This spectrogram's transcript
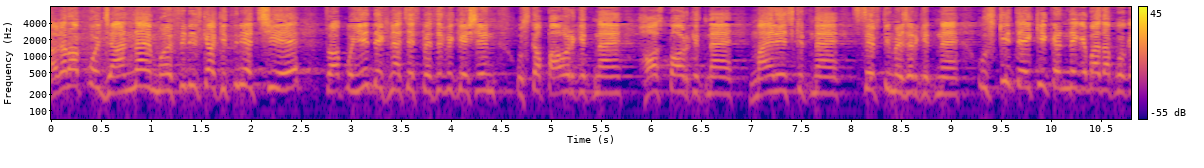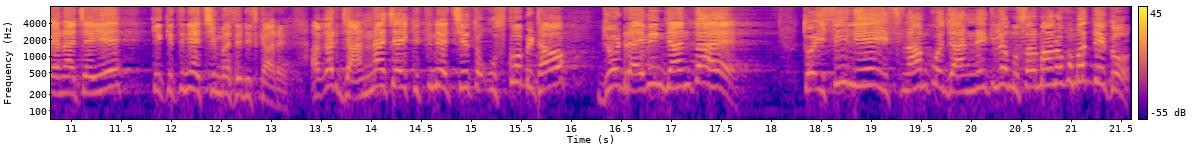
اگر آپ کو جاننا ہے مرسیڈیز کا کتنی اچھی ہے، تو آپ کو یہ دیکھنا چاہیے اسپیسیفکیشن اس کا پاور کتنا ہے ہارس پاور کتنا ہے مائلیج کتنا ہے سیفٹی میجر کتنا ہے۔ اس کی تحقیق کرنے کے بعد آپ کو کہنا چاہیے کہ کتنی اچھی مرسیڈیز کار ہے۔ اگر جاننا چاہیے کتنی اچھی ہے، تو اس کو بٹھاؤ جو ڈرائیونگ جانتا ہے۔ تو اسی لیے اسلام کو جاننے کے لیے مسلمانوں کو مت دیکھو۔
